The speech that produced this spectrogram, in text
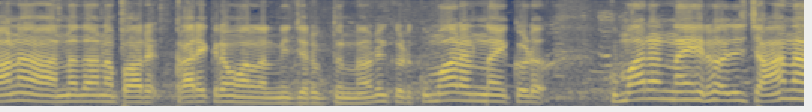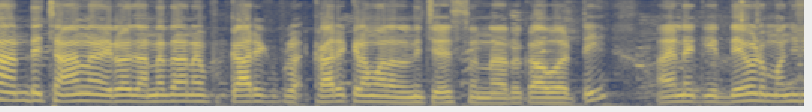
చాలా అన్నదాన పార- కార్యక్రమాలన్నీ జరుపుతున్నారు. ఇక్కడ కుమారన్న ఇక్కడ కుమారన్న ఈరోజు చాలా అంటే చాలా ఈరోజు అన్నదాన కార్య కార్యక్రమాలన్నీ చేస్తున్నారు కాబట్టి ఆయనకి దేవుడు మంచి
